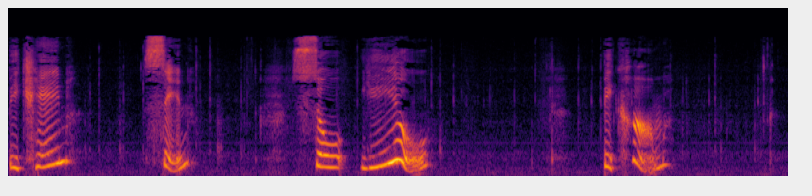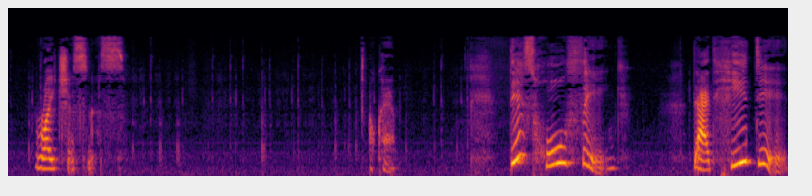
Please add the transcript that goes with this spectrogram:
became sin, so you become righteousness. Okay. This whole thing that he did,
